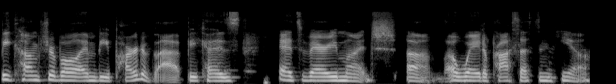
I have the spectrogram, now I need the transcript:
be comfortable and be part of that because it's very much um, a way to process and heal.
